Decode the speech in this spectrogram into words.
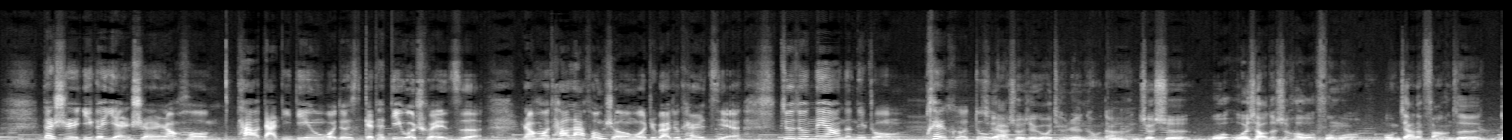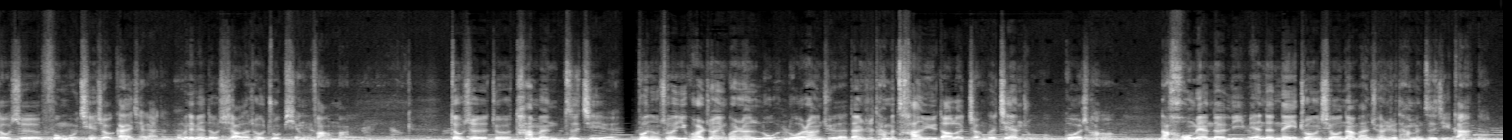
但是一个眼神，然后他要打地钉，我就给他递过锤子，然后他要拉风绳，我这边就开始解，就就那样的那种配合度。吉亚说这个我挺认同的，就是我我小的时候，我父母我们家的房子都是父母亲手盖起来的，我们那边都是小的时候住平房嘛。都是就是他们自己不能说一块砖一块砖摞摞上去的，但是他们参与到了整个建筑过程。那后面的里面的内装修，那完全是他们自己干的。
